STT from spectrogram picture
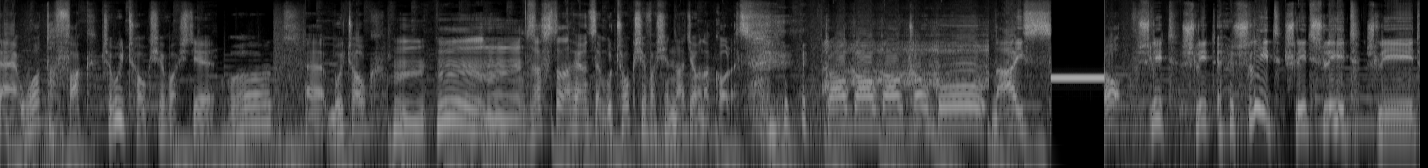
E, what the fuck? Czy mój czołg się właśnie... What? E, mój czołg... Hmm. Hmm. Zastanawiające. Mój czołg się właśnie nadział na kolec. go, go, go, czołgu! Nice! O, szlit, szlit, szlit, szlit, szlit, szlit.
